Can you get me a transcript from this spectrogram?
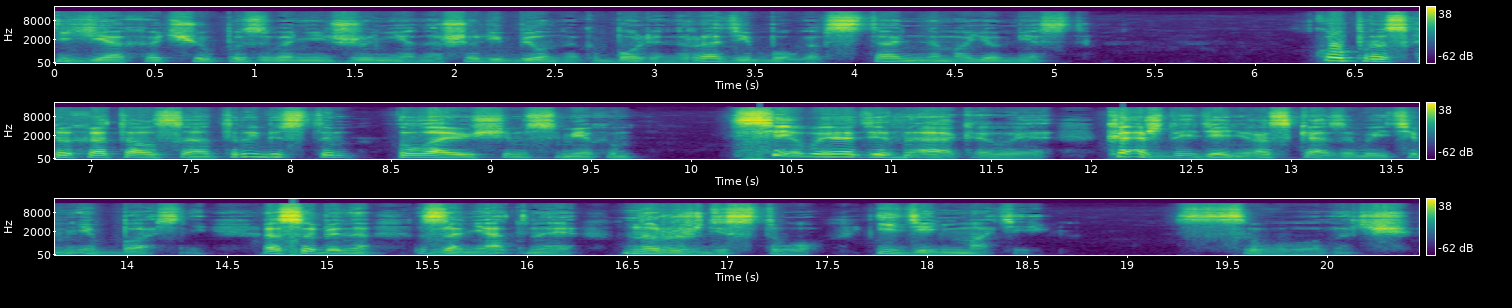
«Я хочу позвонить жене. Наш ребенок болен. Ради бога, встань на мое место». Коп расхохотался отрывистым, лающим смехом. «Все вы одинаковые. Каждый день рассказываете мне басни, особенно занятные на Рождество и День матери». «Сволочь!»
